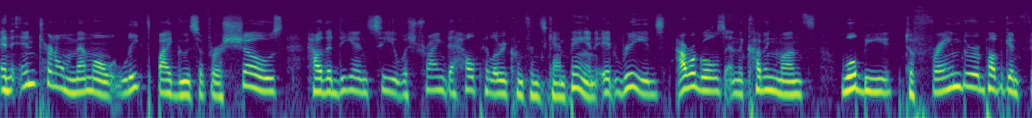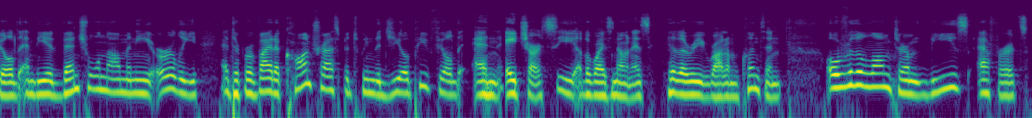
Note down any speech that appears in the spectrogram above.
An internal memo leaked by Guccifer shows how the DNC was trying to help Hillary Clinton's campaign. It reads Our goals in the coming months will be to frame the Republican field and the eventual nominee early and to provide a contrast between the GOP field and HRC, otherwise known as Hillary Rodham Clinton. Over the long term, these efforts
